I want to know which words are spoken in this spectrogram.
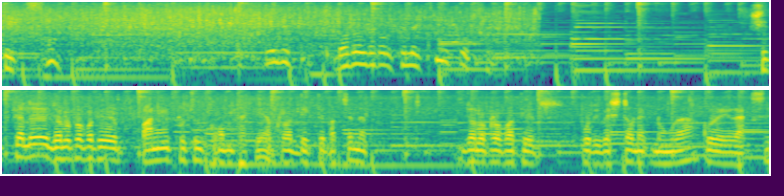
এই যে কি করছে শীতকালে জলপ্রপাতে পানি প্রচুর কম থাকে, আপনারা দেখতে পাচ্ছেন জলপ্রপাতের পরিবেশটা অনেক নোংরা করে রাখছে,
